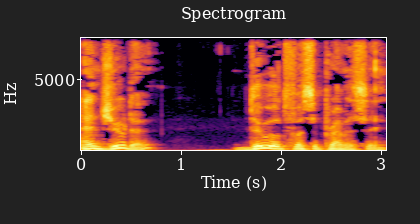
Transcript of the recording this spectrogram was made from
and Judah dueled for supremacy.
